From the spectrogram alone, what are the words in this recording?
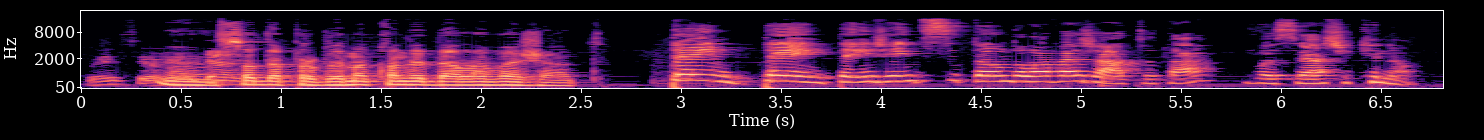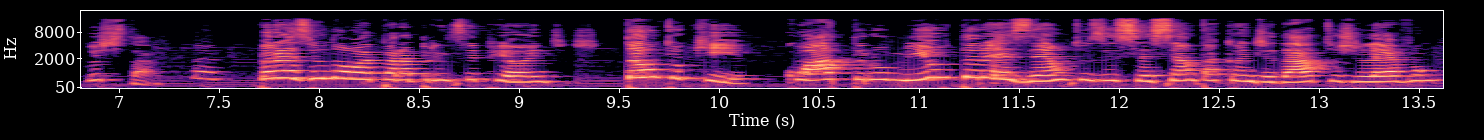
Conheci Não, só dá problema quando é da Lava Jato. Tem, tem, tem gente citando Lava Jato, tá? Você acha que não. Gustavo. Brasil não é para principiantes. Tanto que 4.360 candidatos levam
